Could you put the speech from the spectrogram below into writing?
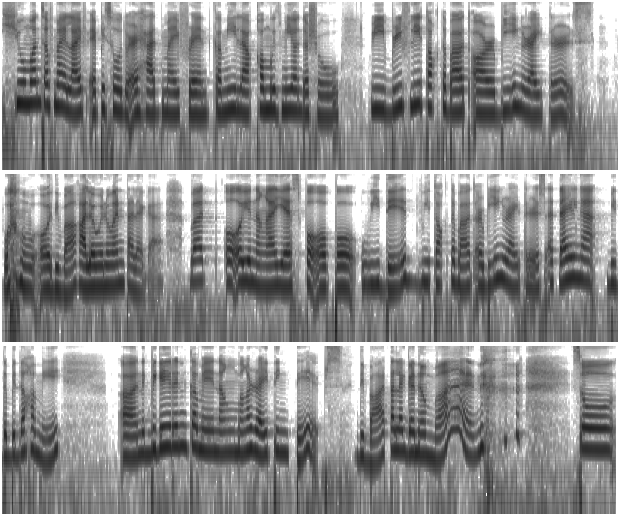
Humans of My Life episode where I had my friend Camila come with me on the show, we briefly talked about our being writers. Wow, oh, di ba? Kala mo naman talaga. But oo, yun na nga, yes po, opo, we did. We talked about our being writers. At dahil nga, bida-bida kami, uh, nagbigay rin kami ng mga writing tips. 'Di ba? Talaga naman. so,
